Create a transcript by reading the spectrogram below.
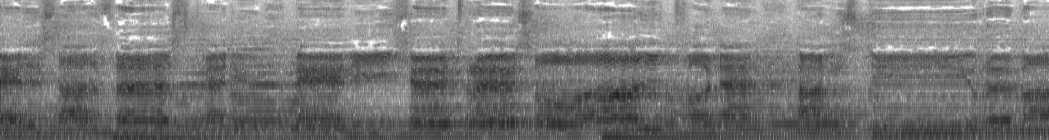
frelsar förste du, men ikke trøst alt for nær hans dyrebare.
